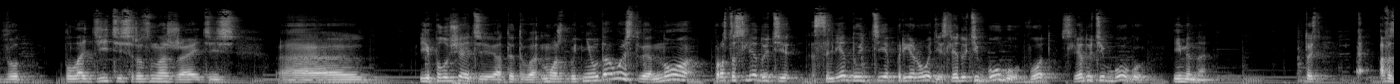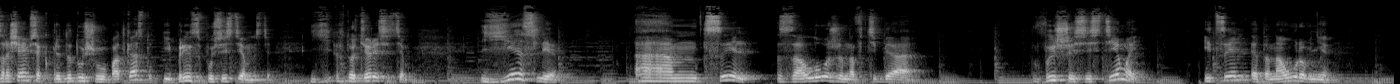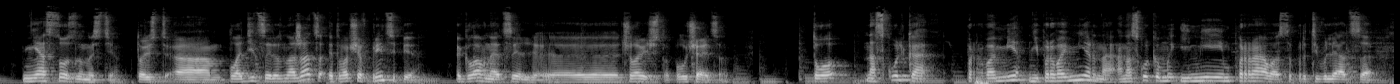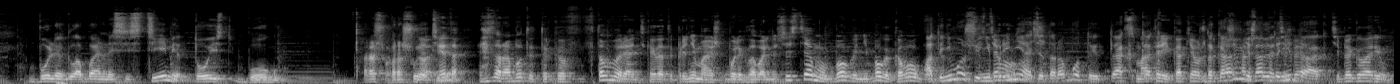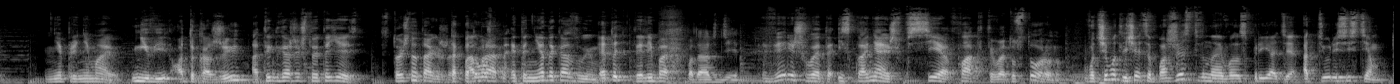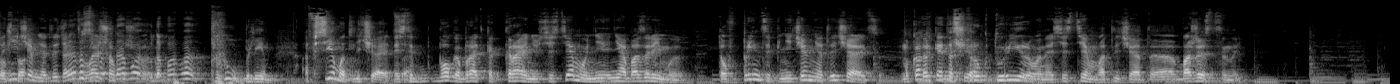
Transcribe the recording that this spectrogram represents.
вот плодитесь, размножайтесь, э, и получайте от этого, может быть, не удовольствие, но просто следуйте, следуйте природе, следуйте Богу, вот, следуйте Богу именно. То есть, а возвращаемся к предыдущему подкасту и принципу системности, то теории систем. Если эм, цель заложена в тебя высшей системой, и цель это на уровне неосознанности. То есть э, плодиться и размножаться это вообще в принципе главная цель э, человечества получается. То насколько правомер... неправомерно, а насколько мы имеем право сопротивляться более глобальной системе, то есть Богу. Хорошо. Прошу я тебя. Это, это работает только в том варианте, когда ты принимаешь более глобальную систему, Бога, не Бога, кого угодно. А ты не можешь ее не принять, лучше. это работает так. Смотри, как, я уже Докажи мне, что это не тебе- так. Тебе говорил, не принимаю. Не ви... А докажи. А ты докажи, что это есть. Точно так же. Так потому Обратно, это недоказуемо. Это- Ты либо Подожди. веришь в это и склоняешь все факты в эту сторону. Вот чем отличается божественное восприятие от теории систем? То, Да ничем не отличается, Да, по большому да, счету. да, да, да, фу, блин. А всем отличается. Если Бога брать как крайнюю систему, не, необозримую, то в принципе ничем не отличается. Ну как Только это ничем? структурированная система, в отличие от э, божественной.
